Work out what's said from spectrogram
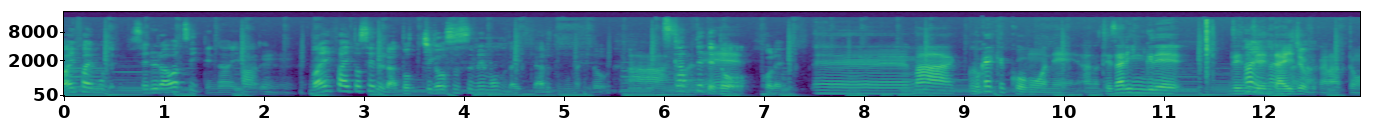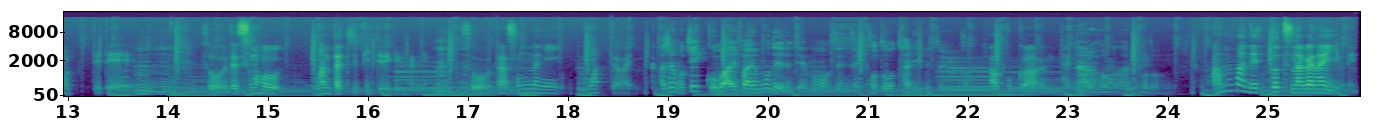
w i f i モデルセルラーはついてないモデル w i f i とセルラーどっちがおすすめ問題ってあると思うんだけど使っててどう？ね。これ。えーまあ僕は結構もうねあのテザリングで全然大丈夫かなって思ってて。うんうんうん。そう。だってスマホワンタッチでピッてできるからね。うんうん。そうだからそんなに困ってはないか。あじゃあもう結構 w i f i モデルでも全然事足りるというあ僕はうん足りなるほどなるほど、あんまネットつながないよね。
